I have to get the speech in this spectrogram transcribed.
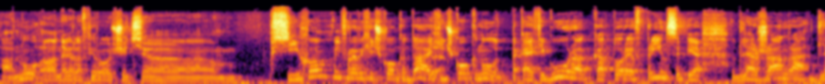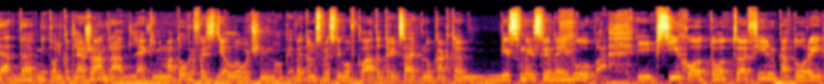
А, ну, наверное, в первую очередь Психо Альфреда Хичкока, да, да, Хичкок, ну, такая фигура, которая, в принципе, для жанра, для, да, не только для жанра, а для кинематографа сделала очень многое. В этом смысле его вклад отрицать, ну, как-то бессмысленно и глупо. И Психо тот фильм, который,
